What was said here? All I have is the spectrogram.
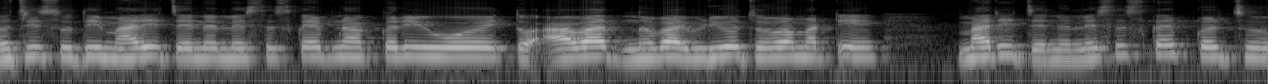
હજી સુધી મારી ચેનલને સબસ્ક્રાઈબ ના કરી હોય તો આવા નવા વીડિયો જોવા માટે મારી ચેનલને સબસ્ક્રાઈબ કરજો.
